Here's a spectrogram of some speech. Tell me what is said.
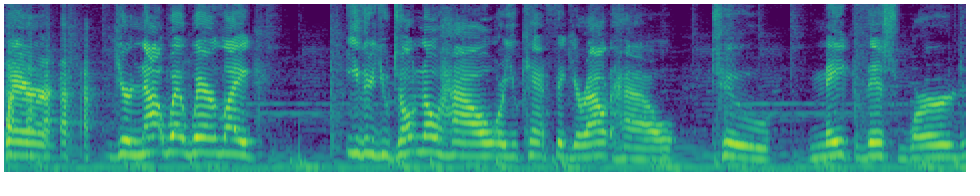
where you're not where, where like either you don't know how or you can't figure out how to make this word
